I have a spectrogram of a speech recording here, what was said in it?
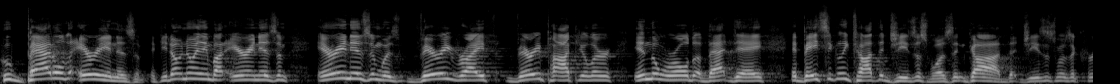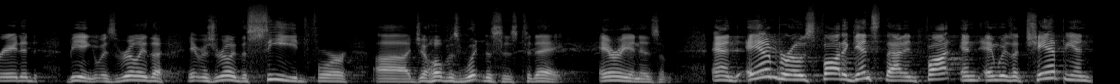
who battled Arianism. If you don't know anything about Arianism, Arianism was very rife, very popular in the world of that day. It basically taught that Jesus wasn't God, that Jesus was a created being. It was really the, it was really the seed for uh, Jehovah's Witnesses today, Arianism. And Ambrose fought against that and fought and, and was a champion.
